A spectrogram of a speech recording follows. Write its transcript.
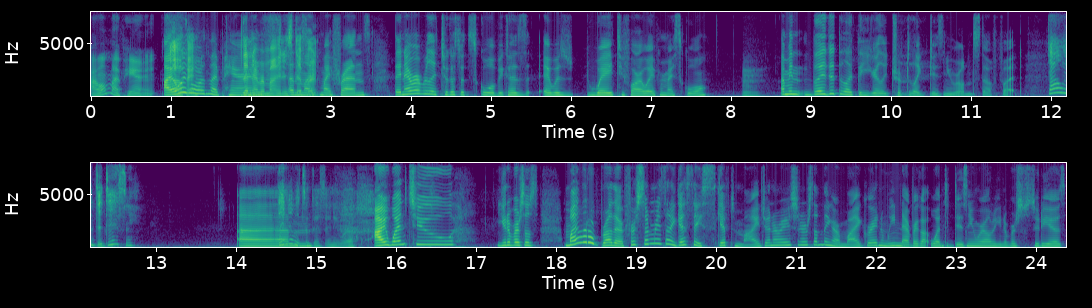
I want my parents. I always Okay. went with my parents. never mind, it's and like my friends. They never really took us with school because it was way too far away from my school. Mm. I mean, they did like the yearly trip to like Disney World and stuff, but Y'all went to Disney. um, They never took us anywhere. I went to Universal's. My little brother, for some reason, I guess they skipped my generation or something, or my grade, and we never got went to Disney World or Universal Studios.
